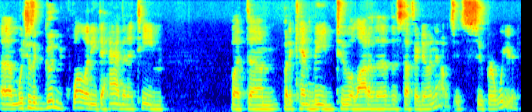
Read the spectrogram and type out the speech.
um, which is a good quality to have in a team but um, but it can lead to a lot of the, the stuff they're doing now. It's, it's super weird.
